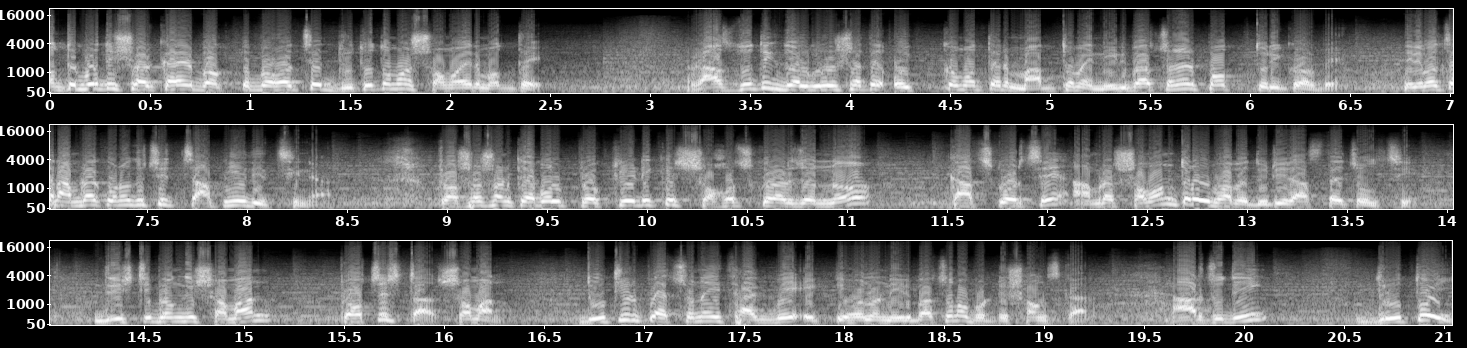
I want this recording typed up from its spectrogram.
অন্তর্বর্তী সরকারের বক্তব্য হচ্ছে, দ্রুততম সময়ের মধ্যে রাজনৈতিক দলগুলোর সাথে ঐক্যমতের মাধ্যমে নির্বাচনের পথ তৈরি করবে। নির্বাচন আমরা কোনো কিছু চাপিয়ে দিচ্ছি না। প্রশাসন কেবল প্রক্রিয়াটিকে সহজ করার জন্য কাজ করছে। আমরা সমান্তরালভাবে দুটি রাস্তায় চলছি। দৃষ্টিভঙ্গি সমান, প্রচেষ্টা সমান। দুটির পেছনেই থাকবে একটি হলো নির্বাচন ভোটের সংস্কার। আর যদি দ্রুতই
